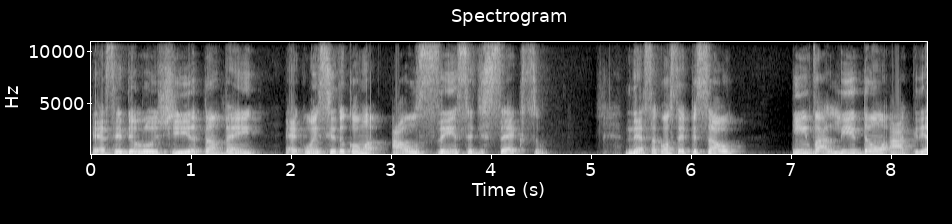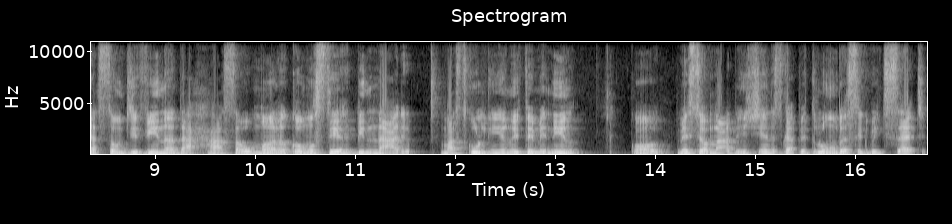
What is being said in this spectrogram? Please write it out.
Essa ideologia também é conhecida como ausência de sexo. Nessa concepção, invalidam a criação divina da raça humana como ser binário, masculino e feminino, como mencionado em Gênesis capítulo 1, versículo 27.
